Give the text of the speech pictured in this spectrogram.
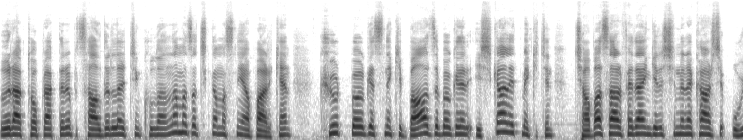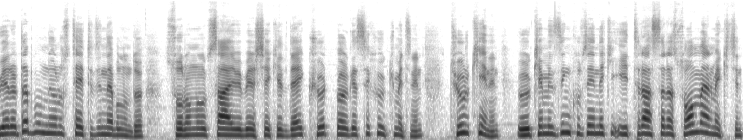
Irak toprakları saldırılar için kullanılamaz açıklamasını yaparken Kürt bölgesindeki bazı bölgeleri işgal etmek için çaba sarf eden girişimlere karşı uyarıda bulunuyoruz tehdidinde bulundu. Sorumluluk sahibi bir şekilde Kürt bölgesi hükümetinin Türkiye'nin ülkemizin kuzeyindeki itirazlara son vermek için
